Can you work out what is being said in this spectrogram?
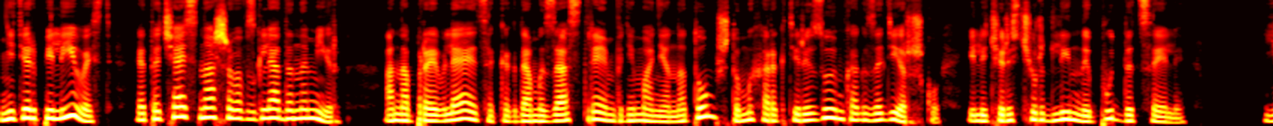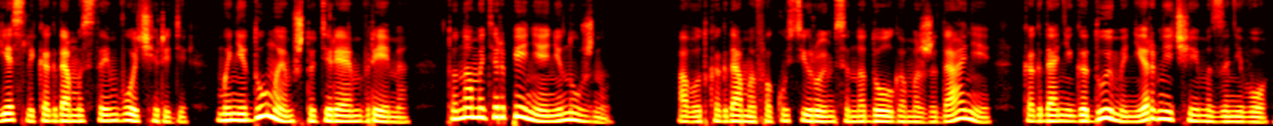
Нетерпеливость – это часть нашего взгляда на мир. Она проявляется, когда мы заостряем внимание на том, что мы характеризуем как задержку или чересчур длинный путь до цели. Если, когда мы стоим в очереди, мы не думаем, что теряем время, то нам и терпения не нужно. А вот когда мы фокусируемся на долгом ожидании, когда негодуем и нервничаем из-за него,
